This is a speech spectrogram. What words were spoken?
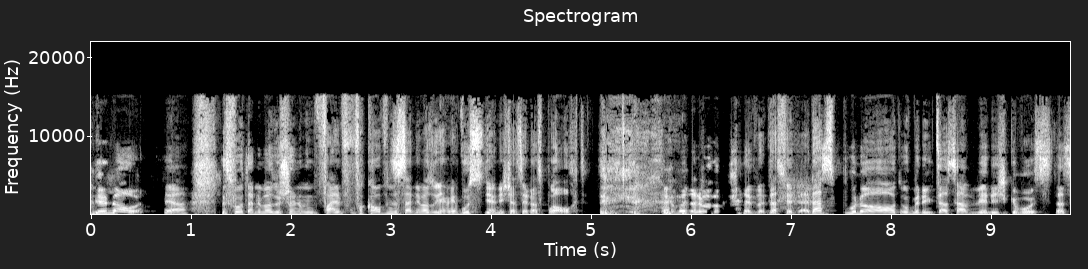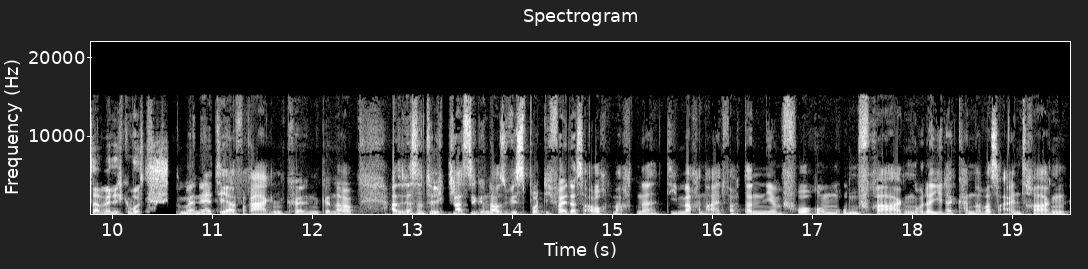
genau, ja. Das wird dann immer so schön und vor allem verkaufen sie es dann immer so, ja, wir wussten ja nicht, dass er das braucht. das wird das braucht unbedingt, das haben wir nicht gewusst. Das haben wir nicht gewusst. Man hätte ja fragen können, genau. Also das ist natürlich klasse, genauso wie Spotify das auch macht, ne? Die machen einfach dann in ihrem Forum Umfragen oder jeder kann da was eintragen,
